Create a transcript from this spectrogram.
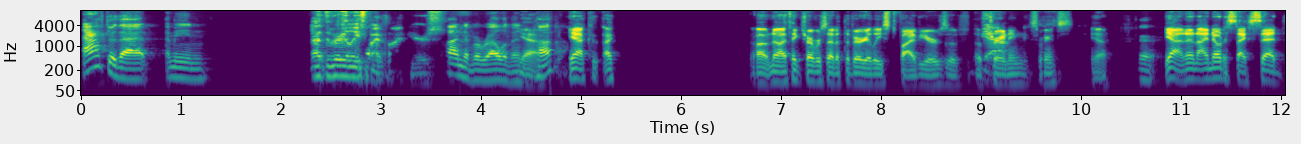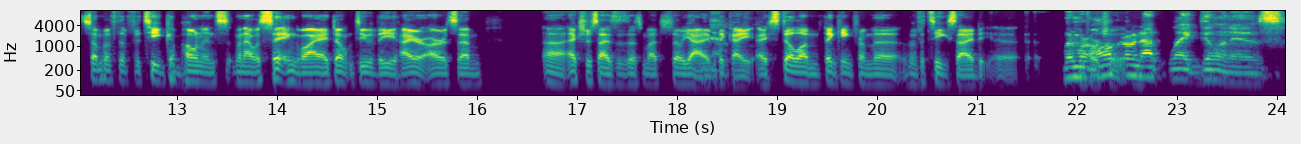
after that, I mean, At the very least, by five years. kind of irrelevant, Yeah. huh? Yeah, 'cause I. Oh no, I think Trevor said at the very least five years of, of Yeah. training experience. Yeah, Sure. Yeah, and then I noticed I said some of the fatigue components when I was saying why I don't do the higher RSM uh, exercises as much. So yeah, I Yeah. think I, I still am thinking from the, the fatigue side. Uh, When we're all Unfortunately. grown up like Dylan is,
